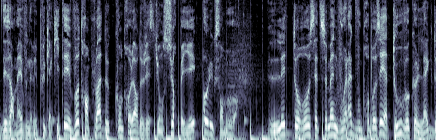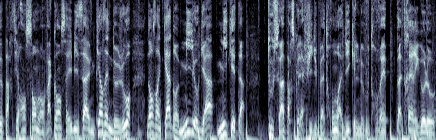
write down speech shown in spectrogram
Désormais, vous n'avez plus qu'à quitter votre emploi de contrôleur de gestion surpayé au Luxembourg. Les taureaux, cette semaine, voilà que vous proposez à tous vos collègues de partir ensemble en vacances à Ibiza une quinzaine de jours dans un cadre mi-yoga, mi-keta. Tout ça parce que la fille du patron a dit qu'elle ne vous trouvait pas très rigolo.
